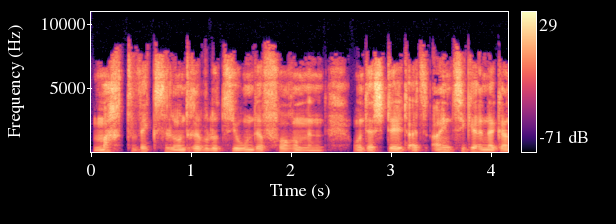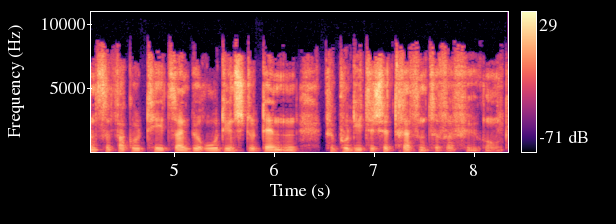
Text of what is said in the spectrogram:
Machtwechsel und Revolution der Formen und er stellt als einziger in der ganzen Fakultät sein Büro den Studenten für politische Treffen zur Verfügung,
